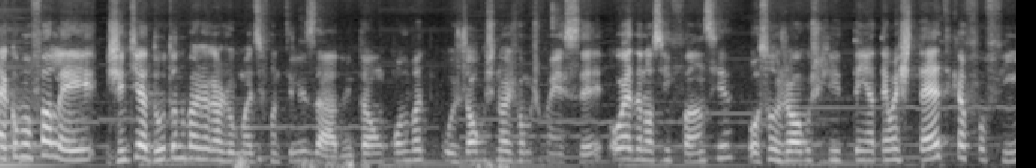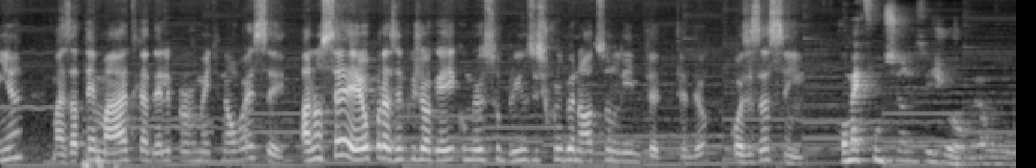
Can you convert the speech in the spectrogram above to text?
É como eu falei, gente adulta não vai jogar jogo mais infantilizado. Então, quando vai- os jogos que nós vamos conhecer, ou é da nossa infância, ou são jogos que têm até uma estética fofinha, mas a temática dele provavelmente não vai ser. A não ser eu, por exemplo, que joguei com meus sobrinhos Scribblenauts Unlimited, entendeu? Coisas assim. Como é que funciona esse jogo? É, o,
